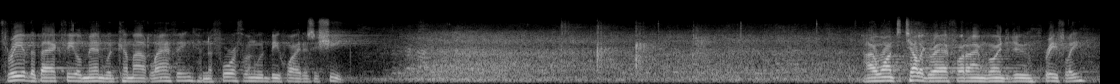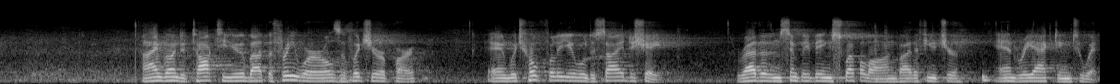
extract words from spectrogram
three of the backfield men would come out laughing and the fourth one would be white as a sheet. I want to telegraph what I'm going to do briefly. I'm going to talk to you about the three worlds of which you're a part and which hopefully you will decide to shape rather than simply being swept along by the future and reacting to it.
